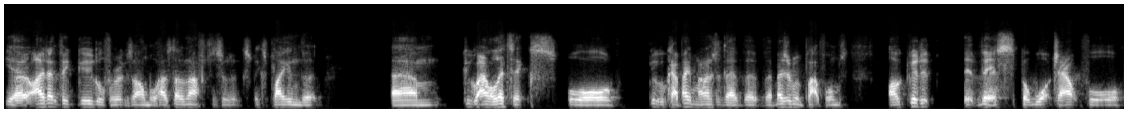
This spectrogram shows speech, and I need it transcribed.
You know, I don't think Google, for example, has done enough to sort of explain that um, Google Analytics or Google Campaign Manager, their, their, their measurement platforms, are good at, at, this, but watch out for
